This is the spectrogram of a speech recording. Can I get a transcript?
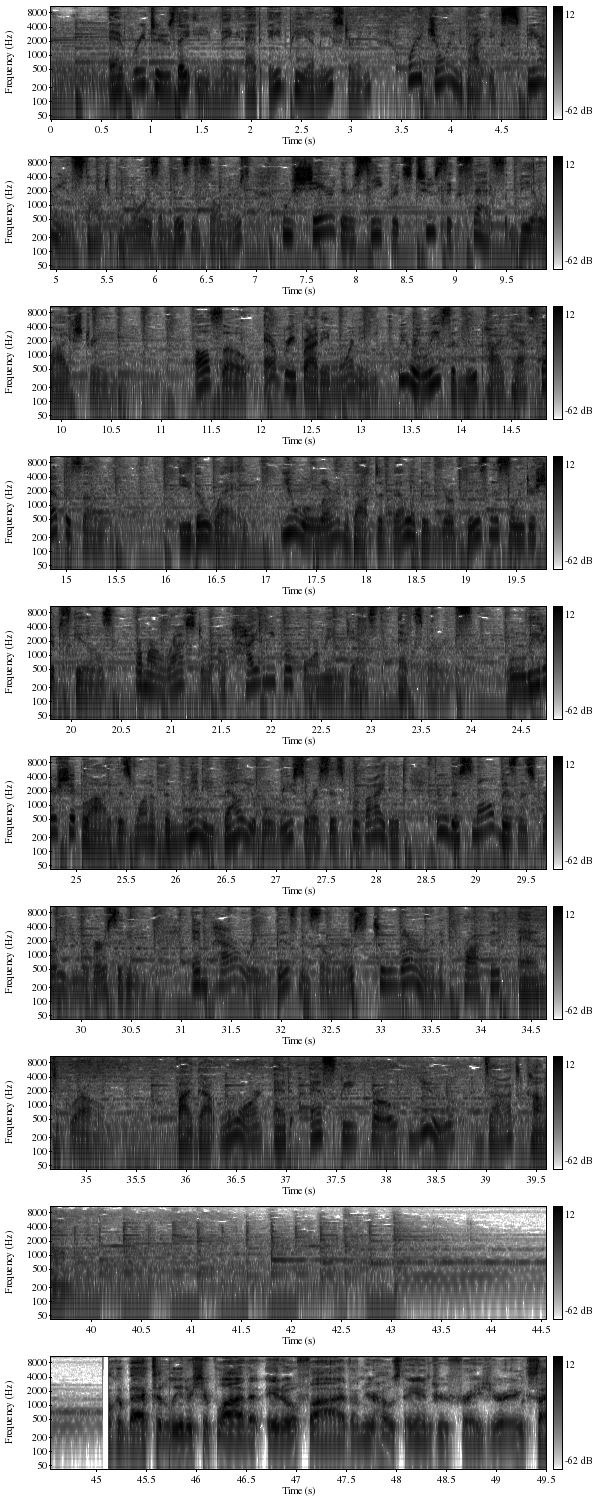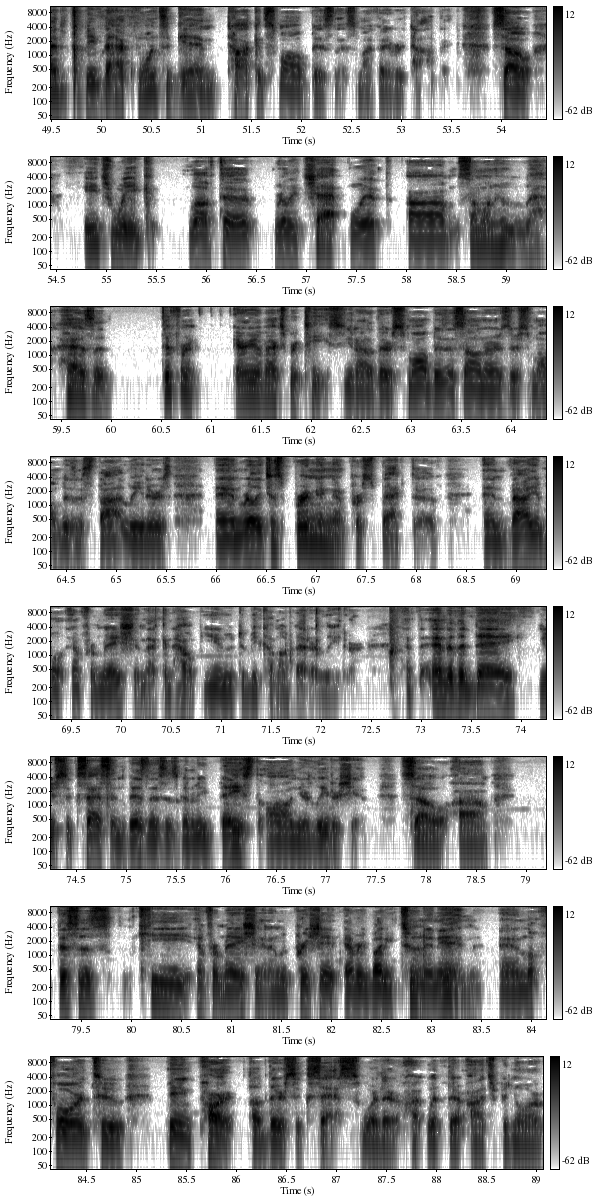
Every Tuesday evening at 8 p.m. Eastern, we're joined by experienced entrepreneurs and business owners who share their secrets to success via live stream. Also, every Friday morning, we release a new podcast episode. Either way, you will learn about developing your business leadership skills from our roster of highly performing guest experts. Leadership Live is one of the many valuable resources provided through the Small Business Pro University, empowering business owners to learn, profit, and grow. Find out more at sbpro.u.com. Welcome back to Leadership Live at 805. I'm your host, Andrew Frazier, and excited to be back once again talking small business, my favorite topic. So each week, love to really chat with um, someone who has a different area of expertise. You know, they're small business owners, they're small business thought leaders, and really just bringing a perspective and valuable information that can help you to become a better leader. At the end of the day, your success in business is going to be based on your leadership. So, um, this is key information, and we appreciate everybody tuning in and look forward to being part of their success where they're uh, with their entrepreneur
